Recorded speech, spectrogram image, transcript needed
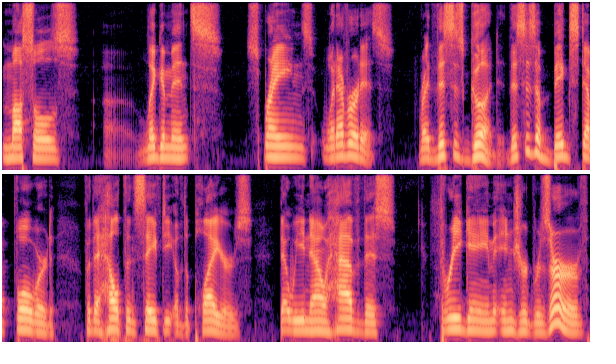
muscles, uh, ligaments, sprains, whatever it is, right? This is good. This is a big step forward for the health and safety of the players that we now have this three game injured reserve.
